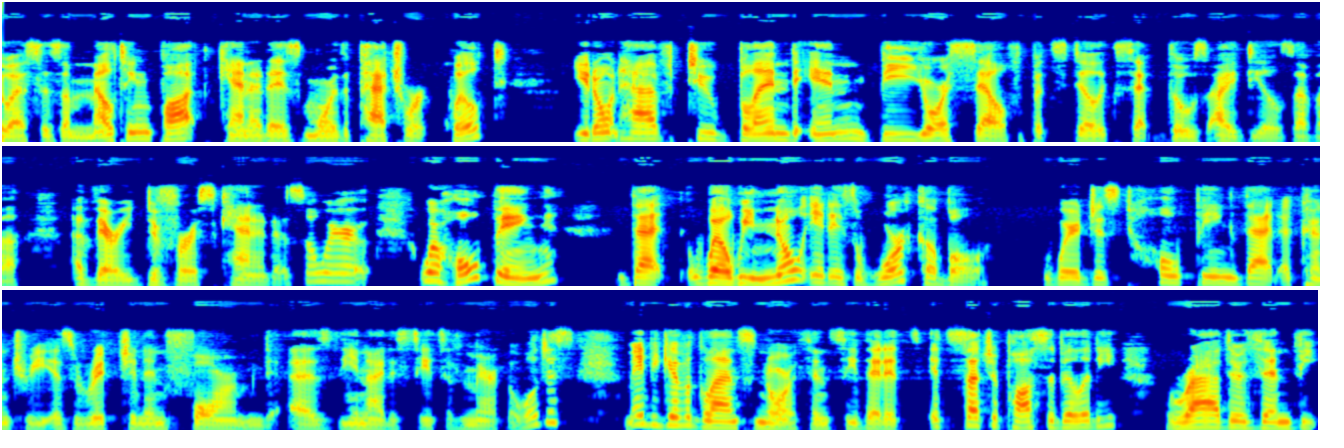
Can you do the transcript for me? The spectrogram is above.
U.S. is a melting pot, Canada is more the patchwork quilt. You don't have to blend in, be yourself, but still accept those ideals of a, a very diverse Canada. So we're we're hoping that well we know it is workable we're just hoping that a country as rich and informed as the United States of America will just maybe give a glance north and see that it's it's such a possibility rather than the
